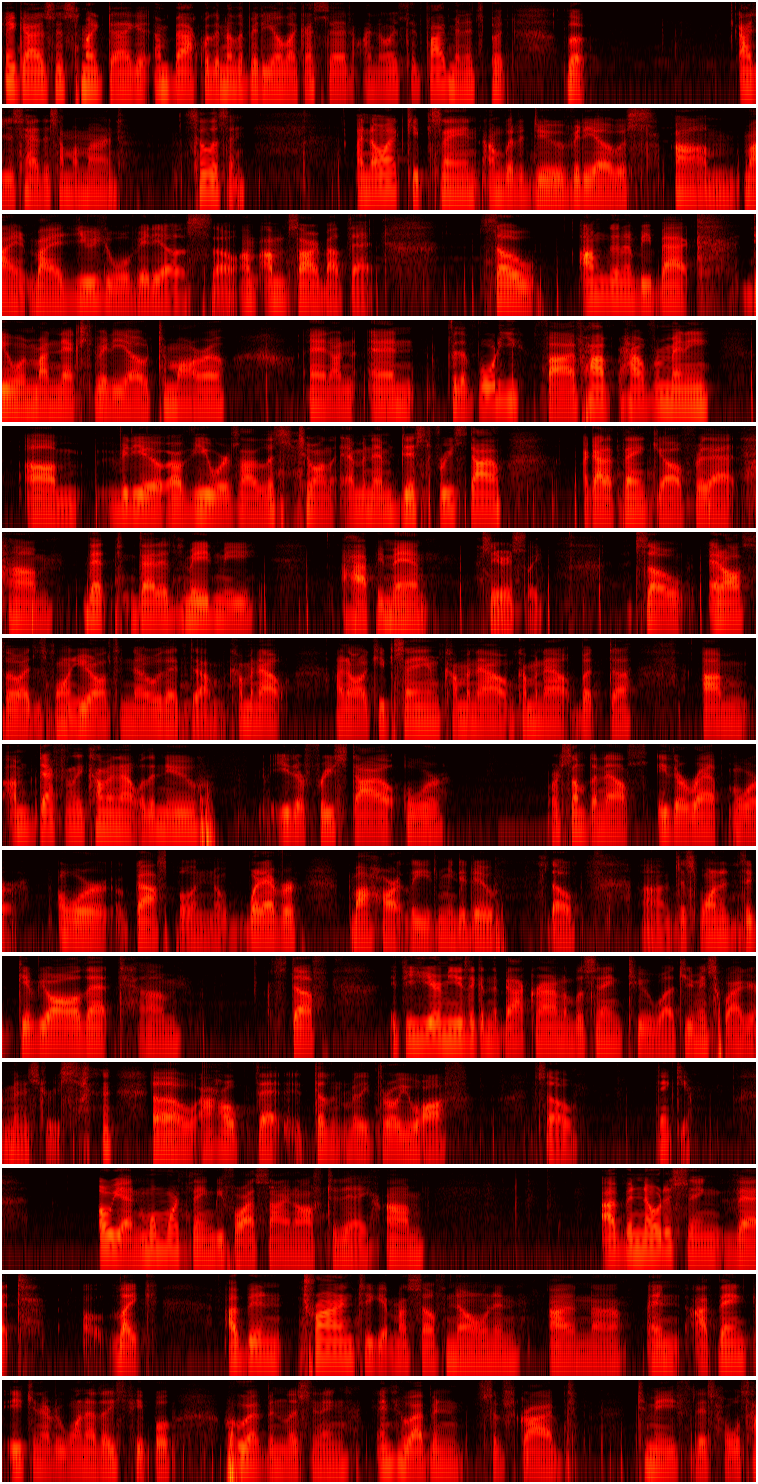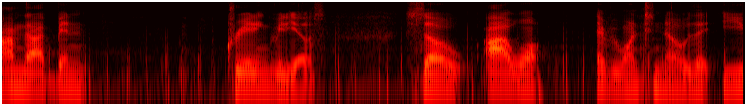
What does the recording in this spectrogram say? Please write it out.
Hey guys, it's Mike Daggett. I'm back with another video. Like I said, I know I said five minutes, but look, I just had this on my mind. So listen, I know I keep saying I'm gonna do videos, um, my my usual videos. So I'm I'm sorry about that. So I'm gonna be back doing my next video tomorrow, and on and for the 45, however many um, video uh, viewers I listen to on the Eminem Diss Freestyle. I gotta thank y'all for that. Um, that that has made me a happy man. Seriously. So, and also, I just want you all to know that um, coming out. I know I keep saying coming out and coming out, but uh, I'm I'm definitely coming out with a new either freestyle or or something else, either rap or or gospel and whatever my heart leads me to do. So, uh, just wanted to give you all that um, stuff. If you hear music in the background, I'm listening to uh, Jimmy Swaggart Ministries. so I hope that it doesn't really throw you off. So, thank you. Oh yeah, and one more thing before I sign off today. Um, I've been noticing that, uh, like, I've been trying to get myself known, and and uh, and I thank each and every one of these people who have been listening and who have been subscribed to me for this whole time that I've been creating videos. So I want everyone to know that you.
